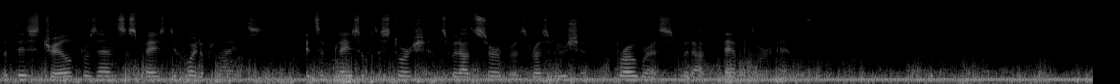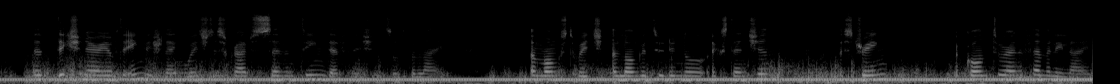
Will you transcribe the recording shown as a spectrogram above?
But this trail presents a space devoid of lines, it's a place of distortions without surface, resolution, progress without depth or end. The Dictionary of the English Language describes 17 definitions of the line, amongst which a longitudinal extension, a string, a contour, and a family line.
